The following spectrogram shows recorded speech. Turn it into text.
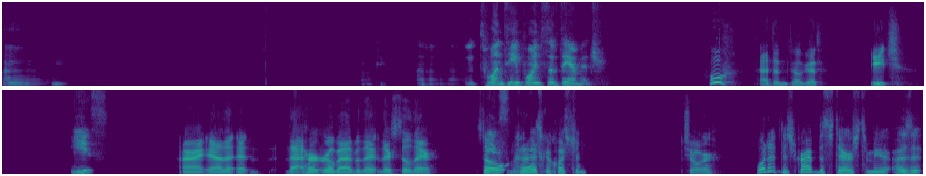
Um, okay. Uh, 20 points of damage. Whew, that didn't feel good. Each. Yes. All right, yeah, that it, that hurt real bad, but they're, they're still there. So, Excellent. can I ask a question? Sure. What it describe the stairs to me? Is it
